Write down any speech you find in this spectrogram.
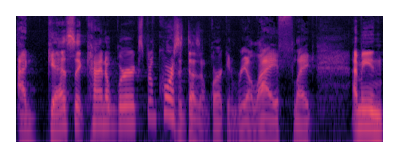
I guess it kind of works, but of course it doesn't work in real life. Like, I mean,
